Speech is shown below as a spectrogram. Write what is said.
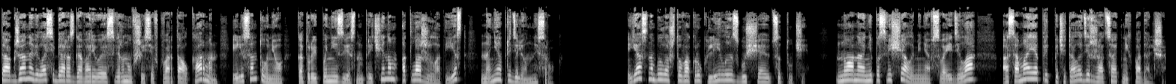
Также она вела себя, разговаривая с вернувшейся в квартал Кармен или с Антонио, который по неизвестным причинам отложил отъезд на неопределенный срок. Ясно было, что вокруг Лилы сгущаются тучи. Но она не посвящала меня в свои дела, а сама я предпочитала держаться от них подальше.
